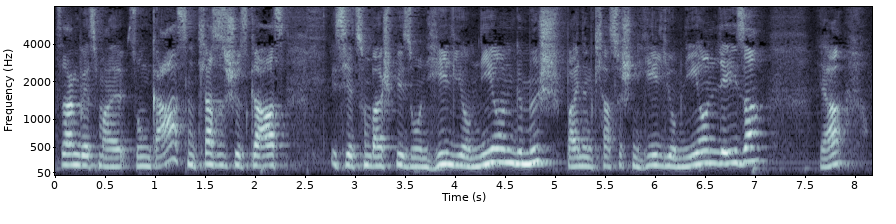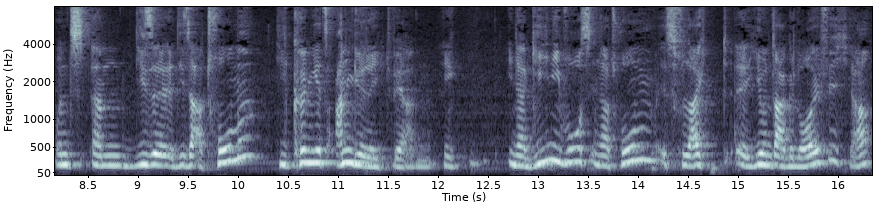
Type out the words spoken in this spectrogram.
sagen wir jetzt mal, so ein Gas, ein klassisches Gas ist jetzt zum Beispiel so ein Helium-Neon-Gemisch bei einem klassischen Helium-Neon-Laser. Ja, und ähm, diese, diese Atome, die können jetzt angeregt werden. Energieniveaus in Atomen ist vielleicht äh, hier und da geläufig. Ja,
